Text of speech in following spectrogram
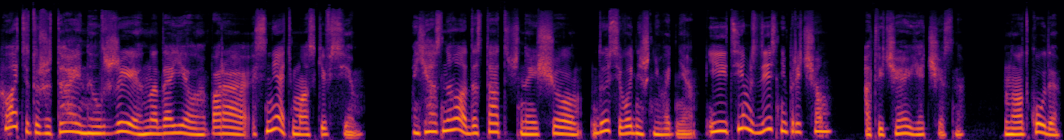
Хватит уже тайны, лжи, надоело, пора снять маски всем. Я знала достаточно еще до сегодняшнего дня, и Тим здесь ни при чем, отвечаю я честно. Но откуда?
